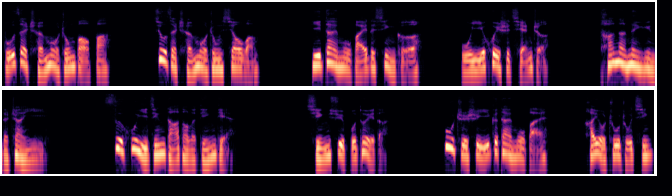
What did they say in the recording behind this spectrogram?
不在沉默中爆发，就在沉默中消亡。以戴沐白的性格，无疑会是前者。他那内蕴的战意，似乎已经达到了顶点。情绪不对的。不只是一个戴沐白，还有朱竹清。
